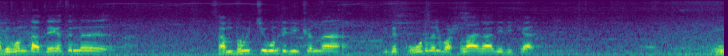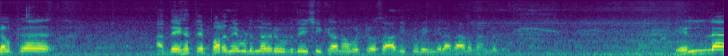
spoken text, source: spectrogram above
അതുകൊണ്ട് അദ്ദേഹത്തിന് സംഭവിച്ചുകൊണ്ടിരിക്കുന്ന ഇത് കൂടുതൽ വഷളാകാതിരിക്കാൻ നിങ്ങൾക്ക് അദ്ദേഹത്തെ പറഞ്ഞു വിടുന്നവർ ഉപദേശിക്കാനോ മറ്റോ സാധിക്കുമെങ്കിൽ അതാണ് നല്ലത്. എല്ലാ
